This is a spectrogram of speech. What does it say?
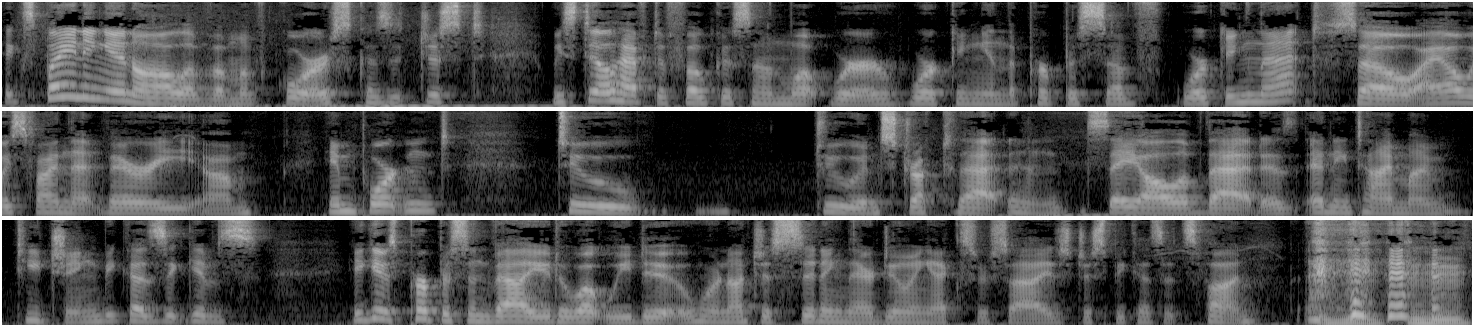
Explaining in all of them, of course, because it just we still have to focus on what we're working and the purpose of working that. So I always find that very um, important to to instruct that and say all of that as anytime I'm teaching because it gives it gives purpose and value to what we do. We're not just sitting there doing exercise just because it's fun. it's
